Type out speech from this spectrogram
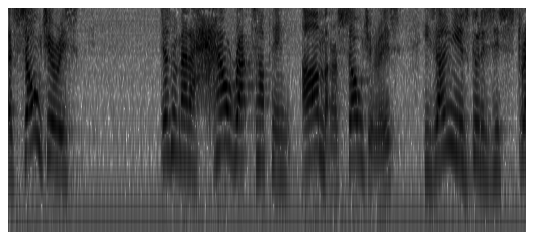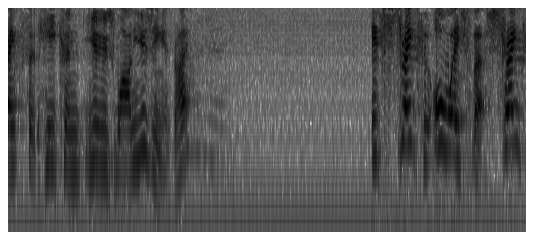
A soldier is, doesn't matter how wrapped up in armor a soldier is, he's only as good as his strength that he can use while using it, right? It's strength always first. Strength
